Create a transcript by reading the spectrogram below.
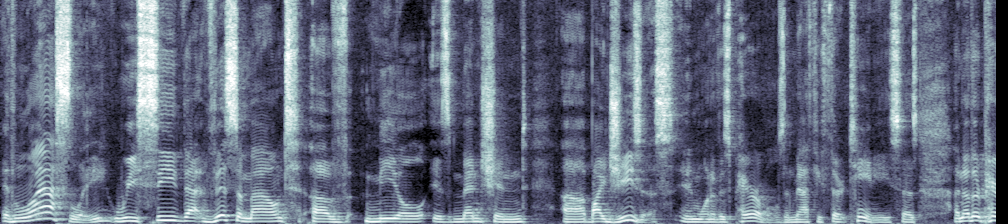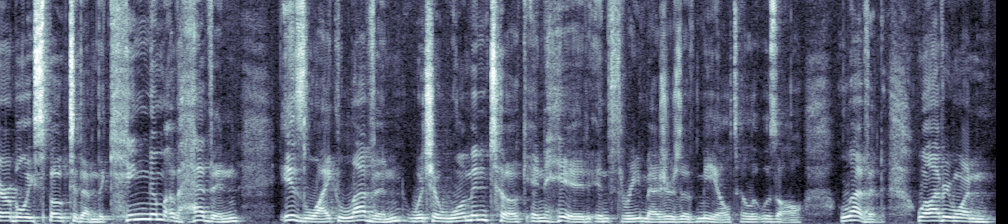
And lastly, we see that this amount of meal is mentioned uh, by Jesus in one of his parables in Matthew 13. He says, Another parable he spoke to them The kingdom of heaven is like leaven, which a woman took and hid in three measures of meal till it was all leavened. Well, everyone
